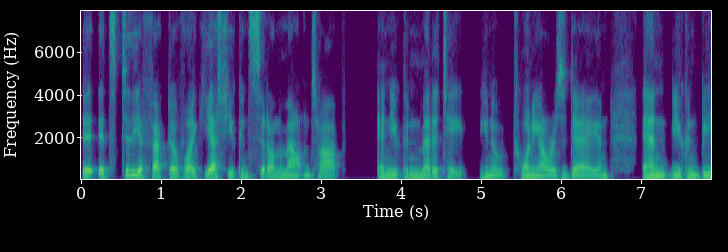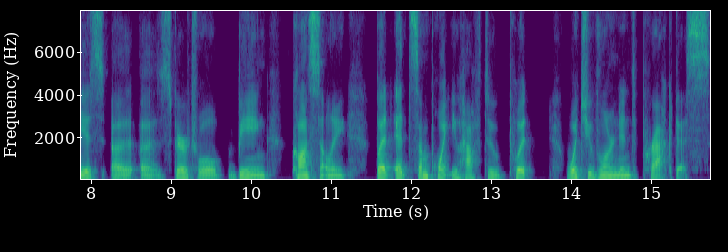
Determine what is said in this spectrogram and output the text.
it, it's to the effect of like, yes, you can sit on the mountaintop and you can meditate, you know, 20 hours a day and and you can be a, a, a spiritual being constantly, but at some point you have to put what you've learned into practice.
